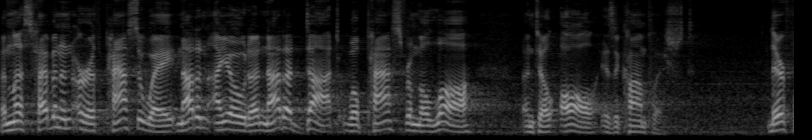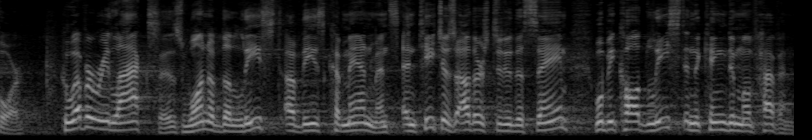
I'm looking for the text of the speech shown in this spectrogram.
unless heaven and earth pass away, not an iota, not a dot will pass from the law until all is accomplished. Therefore, Whoever relaxes one of the least of these commandments and teaches others to do the same will be called least in the kingdom of heaven.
